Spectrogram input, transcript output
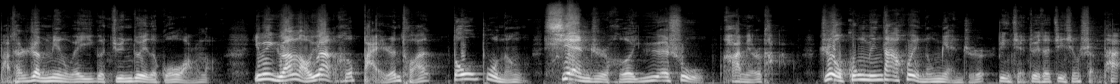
把他任命为一个军队的国王了。因为元老院和百人团都不能限制和约束哈米尔卡，只有公民大会能免职，并且对他进行审判，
